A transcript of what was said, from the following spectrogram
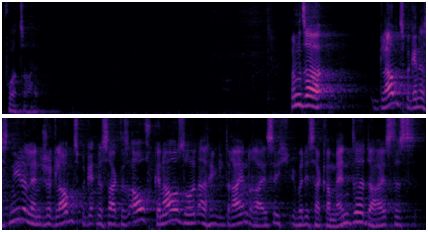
vorzuhalten. Unser Glaubensbekenntnis, das niederländische Glaubensbekenntnis sagt es auch genauso in Artikel 33 über die Sakramente. Da heißt es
